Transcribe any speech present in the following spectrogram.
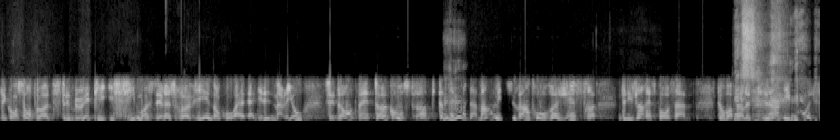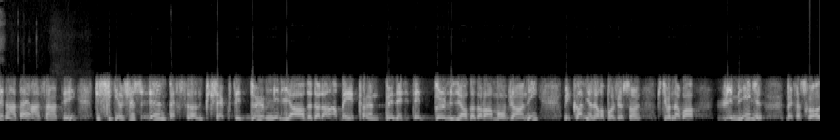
dès, qu'on sait, on peut en distribuer. Puis ici, moi, je dirais, je reviens donc à, l'idée de Mario. C'est donc, ben, tu as un constat, puis tu n'as peut-être mhm. pas d'amende, mais tu rentres au registre des gens responsables. Puis on va faire le bilan des coûts excédentaires en santé. Puis s'il y a juste une personne, puis que ça a coûté 2 milliards de dollars, ben, tu as une pénalité de 2 milliards de dollars, mon Johnny. Mais comme il n'y en aura pas juste un, puis qu'il va y en avoir 8 000, ben, ça sera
